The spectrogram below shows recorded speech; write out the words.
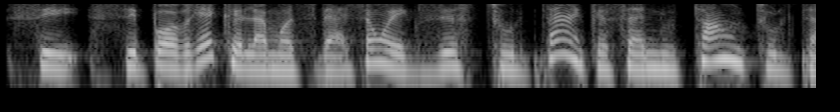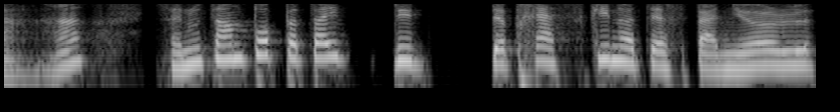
c'est n'est pas vrai que la motivation existe tout le temps, que ça nous tente tout le temps. Hein? Ça ne nous tente pas peut-être de pratiquer notre espagnol,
